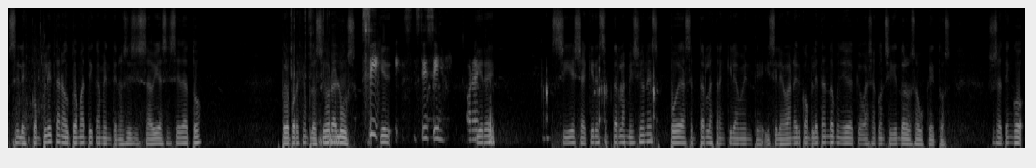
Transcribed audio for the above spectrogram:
se les completan automáticamente. No sé si sabías ese dato. Pero por ejemplo, si ahora Luz Sí, quiere, sí, sí, quiere, si ella quiere aceptar las misiones, puede aceptarlas tranquilamente y se les van a ir completando a medida que vaya consiguiendo los objetos. Yo ya tengo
